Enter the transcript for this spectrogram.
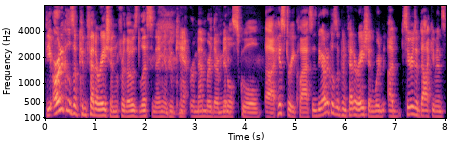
The Articles of Confederation, for those listening and who can't remember their middle school uh, history classes, the Articles of Confederation were a series of documents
